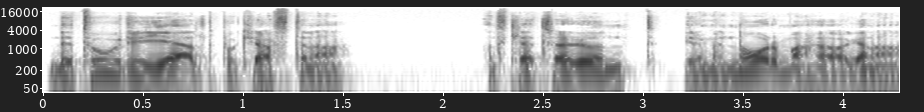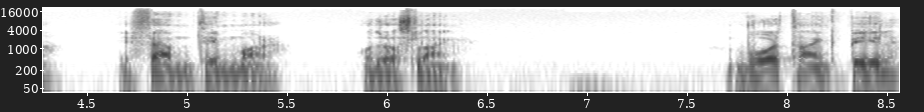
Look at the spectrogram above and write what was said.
Det tog rejält på krafterna att klättra runt i de enorma högarna i fem timmar och dra slang. Vår tankbil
